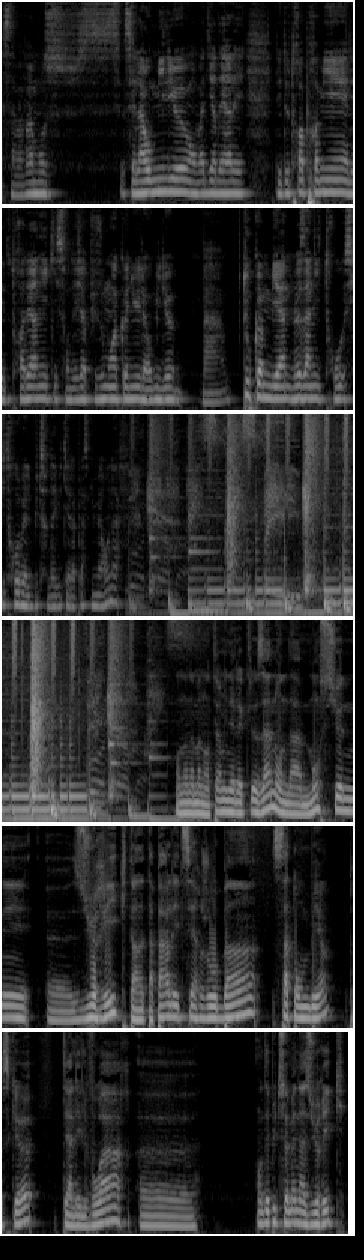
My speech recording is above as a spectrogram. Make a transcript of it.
Ça va vraiment. C'est là au milieu, on va dire, derrière les, les deux, trois premiers, les deux, trois derniers qui sont déjà plus ou moins connus, là au milieu. Ben, tout comme bien, Lausanne s'y trouve et le but serait d'éviter la place numéro 9. On en a maintenant terminé avec Lausanne. On a mentionné euh, Zurich. Tu as, parlé de Serge Aubin. Ça tombe bien parce que tu es allé le voir euh, en début de semaine à Zurich,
